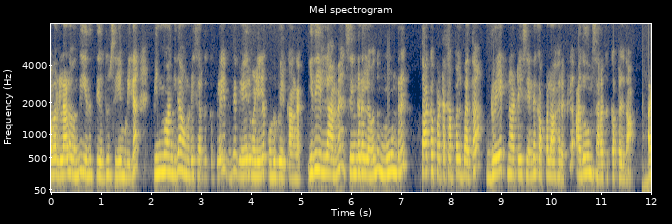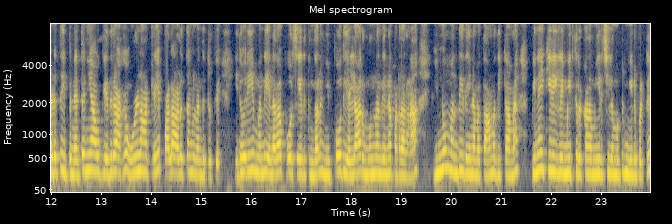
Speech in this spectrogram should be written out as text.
அவர்களால வந்து எதிர்த்து எதுவும் செய்ய முடியல. பின்வாங்கி தான் அவங்களுடைய சரக்கு கப்பலை வந்து வேறு வழியில கொண்டு போயிருக்காங்க. இது இல்லாம செங்கடல்ல வந்து மூன்று தாக்கப்பட்ட கப்பல் பார்த்தா கிரேட் நாட்டை சேர்ந்த கப்பலாக இருக்கு. அதுவும் சரக்கு கப்பல் தான். அடுத்து இப்ப நெத்தனியாவுக்கு எதிராக உள்நாட்டிலேயே பல அழுத்தங்கள் வந்துட்டு இருக்கு இதுவரையும் வந்து என்னதான் போர் செய்துட்டு இருந்தாலும் இப்போது எல்லாரும் முன் வந்து என்ன பண்றாங்கன்னா இன்னும் வந்து இதை நம்ம தாமதிக்காம பிணைக்கீரிகளை மீட்கிறதுக்கான முயற்சியில மட்டும் ஈடுபட்டு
